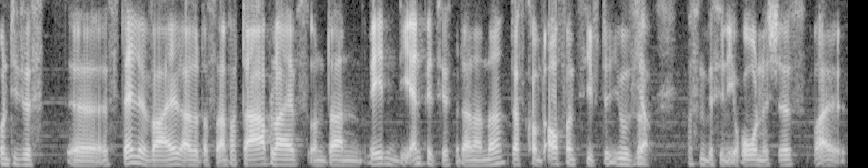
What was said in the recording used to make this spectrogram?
Und dieses äh, Stelleweil, also dass du einfach da bleibst und dann reden die NPCs miteinander, das kommt auch von Steve the User, ja. was ein bisschen ironisch ist, weil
